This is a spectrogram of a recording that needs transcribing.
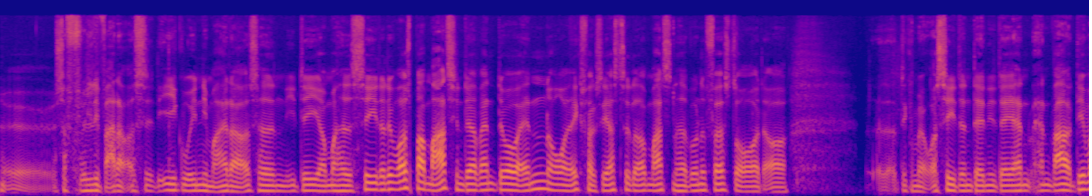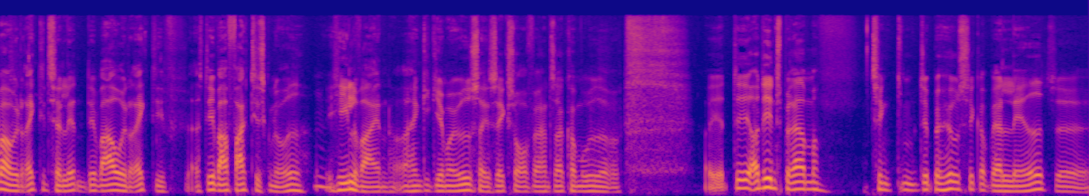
Ja. Øh, selvfølgelig var der også et ego inde i mig, der også havde en idé om at have set, og det var også bare Martin, der vandt, det var anden år X-Factor, jeg stillede op, Martin havde vundet første år, og øh, det kan man jo også se den dag i dag. Han, han var, det var jo et rigtigt talent. Det var jo et rigtigt... Altså, det var faktisk noget mm. hele vejen. Og han gik hjem og øvede sig i seks år, før han så kom ud. Og, og, ja, det, og det inspirerede mig. Jeg tænkte, det- det behøver sikkert være lavet øh,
